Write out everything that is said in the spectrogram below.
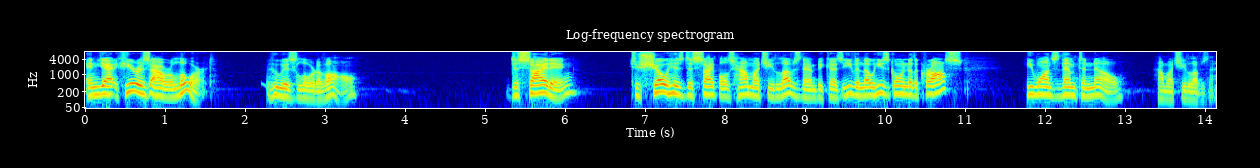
And yet, here is our Lord, who is Lord of all, deciding to show his disciples how much he loves them because even though he's going to the cross, he wants them to know how much he loves them.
